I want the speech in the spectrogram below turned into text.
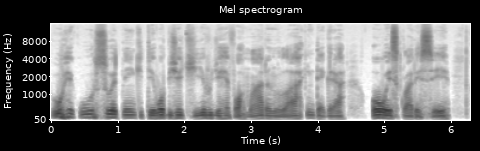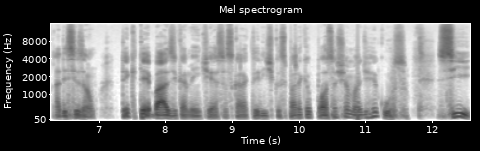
O recurso tem que ter o objetivo de reformar, anular, integrar ou esclarecer a decisão tem que ter basicamente essas características para que eu possa chamar de recurso. Se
